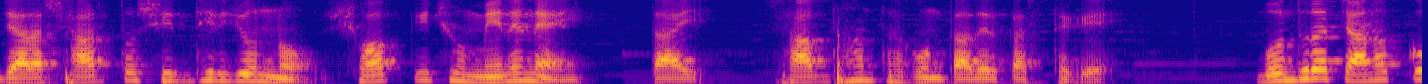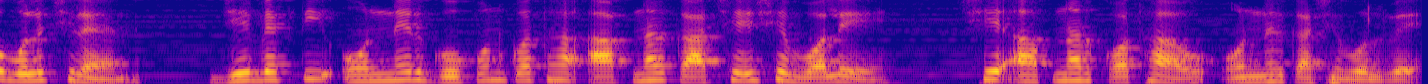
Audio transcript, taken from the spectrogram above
যারা স্বার্থ সিদ্ধির জন্য সব কিছু মেনে নেয়, তাই সাবধান থাকুন তাদের কাছ থেকে। বন্ধুরা, চাণক্য বলেছিলেন, যে ব্যক্তি অন্যের গোপন কথা আপনার কাছে এসে বলে, সে আপনার কথাও অন্যের কাছে বলবে।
